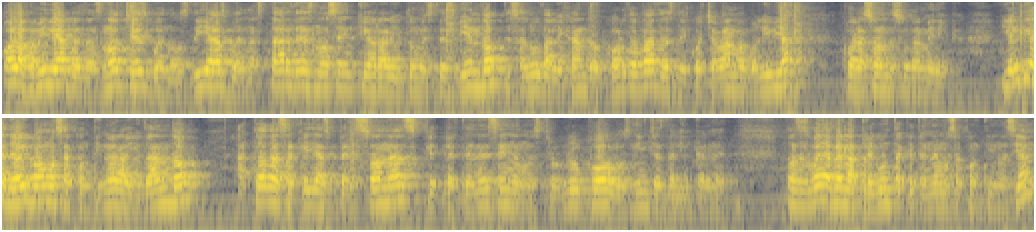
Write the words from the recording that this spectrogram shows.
Hola familia, buenas noches, buenos días, buenas tardes, no sé en qué horario tú me estés viendo. Te saluda Alejandro Córdoba desde Cochabamba, Bolivia, corazón de Sudamérica. Y el día de hoy vamos a continuar ayudando a todas aquellas personas que pertenecen a nuestro grupo Los Ninjas del Internet. Entonces voy a ver la pregunta que tenemos a continuación.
